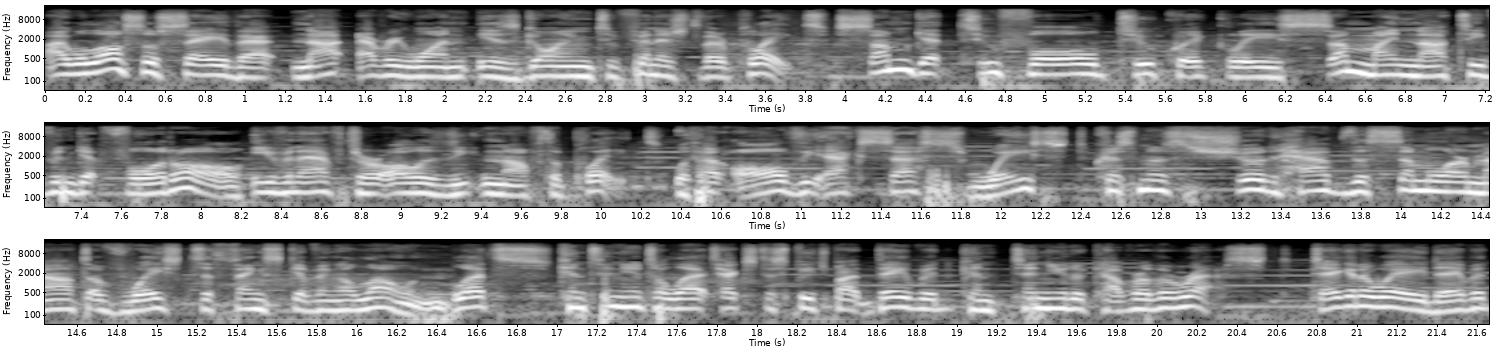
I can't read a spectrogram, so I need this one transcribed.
I will also say that not everyone is going to finish their plate. Some get too full too quickly, some might not even get full at all, even after all is eaten off the plate. Without all the excess waste, Christmas should have the similar amount of waste to Thanksgiving alone. Let's continue continue to let text to speech bot David continue to cover the rest. Take it away, David.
